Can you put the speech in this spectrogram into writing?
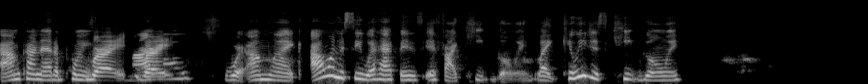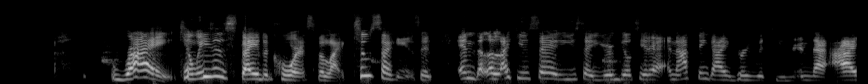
I'm kind of at a point right, right. where I'm like, I want to see what happens if I keep going. Like, can we just keep going? Right. Can we just stay the course for like two seconds? And and like you said, you say you're guilty of that, and I think I agree with you in that I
